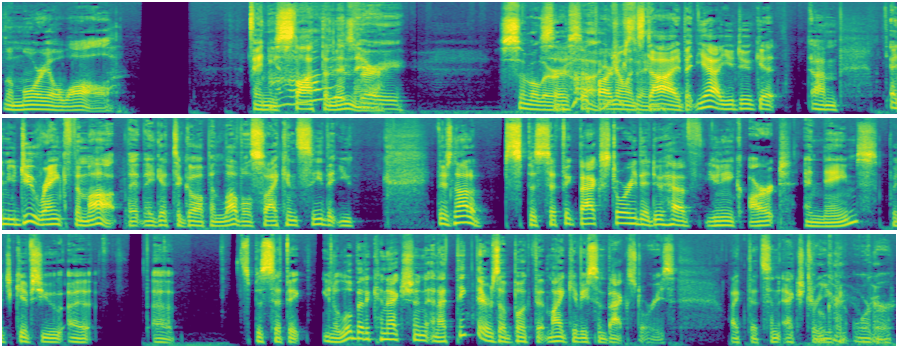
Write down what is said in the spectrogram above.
memorial wall, and you oh, slot them in there. Very similar. So huh, so far, no one's died, but yeah, you do get. Um, and you do rank them up. They, they get to go up in levels. So I can see that you. There's not a specific backstory. They do have unique art and names, which gives you a, a specific, you know, a little bit of connection. And I think there's a book that might give you some backstories, like that's an extra okay, you can order. Okay.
